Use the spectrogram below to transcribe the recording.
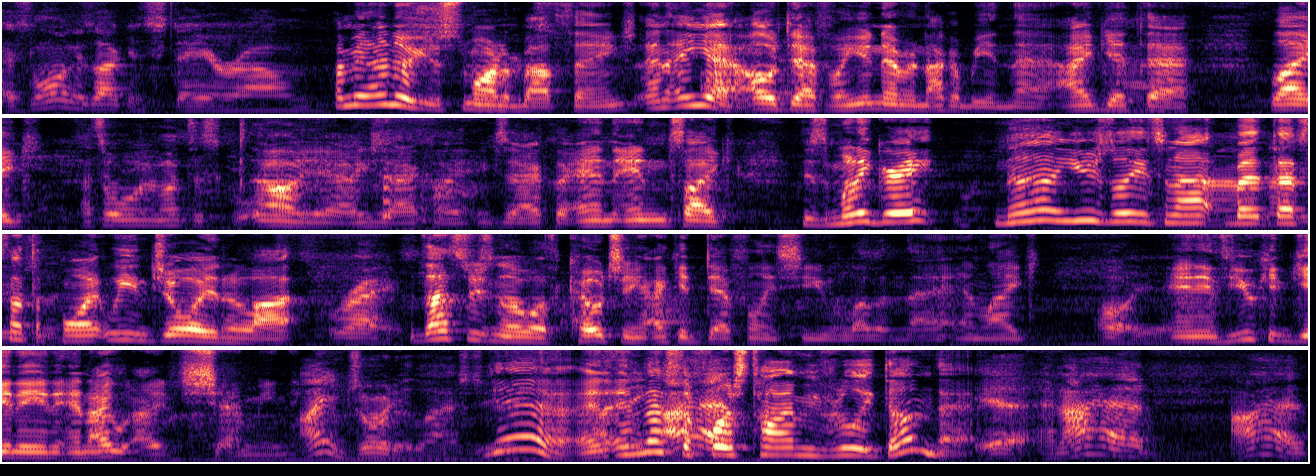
as long as I can stay around, I mean, I know you're smart Sports. about things, and, and yeah, Oh, oh, definitely, you're never not gonna be in that. I get Nah. that. Like, that's what we went to school. oh yeah, exactly, exactly. And and it's like, is money great? No, usually it's not. But not that's not the point. We enjoy it a lot. Right. But that's the reason though with coaching, I could definitely see you loving that, and like, Oh yeah. and if you could get in, and I, I, I mean, I enjoyed it last year. yeah, and, and that's I the had- first time you've really done that. Yeah, and I had I had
